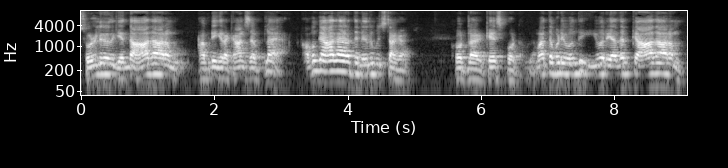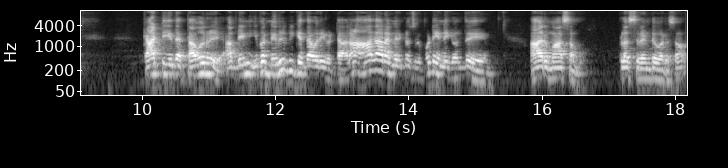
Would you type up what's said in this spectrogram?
சொல்லுறதுக்கு எந்த ஆதாரம் அப்படிங்கிற கான்செப்டில் அவங்க ஆதாரத்தை நிரூபிச்சிட்டாங்க. கோர்ட்ல கேஸ் போட்டாங்க மற்றபடி வந்து இவர் எதற்கு ஆதாரம் காட்டியத தவறு அப்படின்னு இவர் நிரூபிக்க தவறி விட்டார் ஆதாரம் இருக்குன்னு சொல்லி போட்டு இன்னைக்கு வந்து ஆறு மாதம் ப்ளஸ் ரெண்டு வருஷம்.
